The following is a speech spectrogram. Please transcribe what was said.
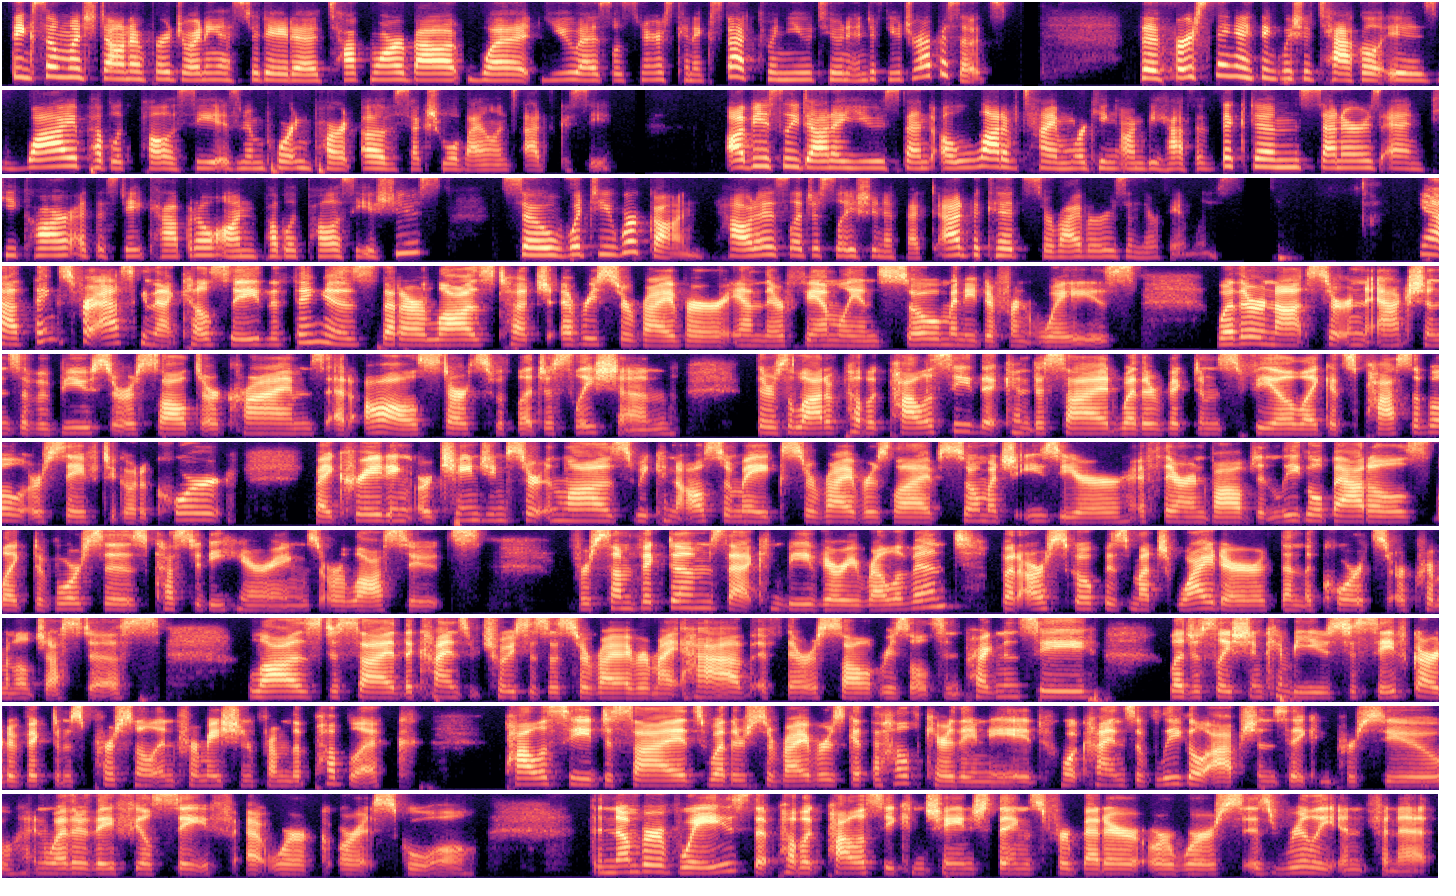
Thanks so much, Donna, for joining us today to talk more about what you as listeners can expect when you tune into future episodes. The first thing I think we should tackle is why public policy is an important part of sexual violence advocacy. Obviously, Donna, you spend a lot of time working on behalf of victims, centers, and PCAR at the state capitol on public policy issues. So, what do you work on? How does legislation affect advocates, survivors, and their families? Yeah, thanks for asking that, Kelsey. The thing is that our laws touch every survivor and their family in so many different ways. Whether or not certain actions of abuse or assault or crimes at all starts with legislation. There's a lot of public policy that can decide whether victims feel like it's possible or safe to go to court, by creating or changing certain laws, we can also make survivors' lives so much easier if they're involved in legal battles like divorces, custody hearings, or lawsuits. For some victims, that can be very relevant, but our scope is much wider than the courts or criminal justice. Laws decide the kinds of choices a survivor might have if their assault results in pregnancy. Legislation can be used to safeguard a victim's personal information from the public policy decides whether survivors get the health care they need, what kinds of legal options they can pursue, and whether they feel safe at work or at school. The number of ways that public policy can change things for better or worse is really infinite.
